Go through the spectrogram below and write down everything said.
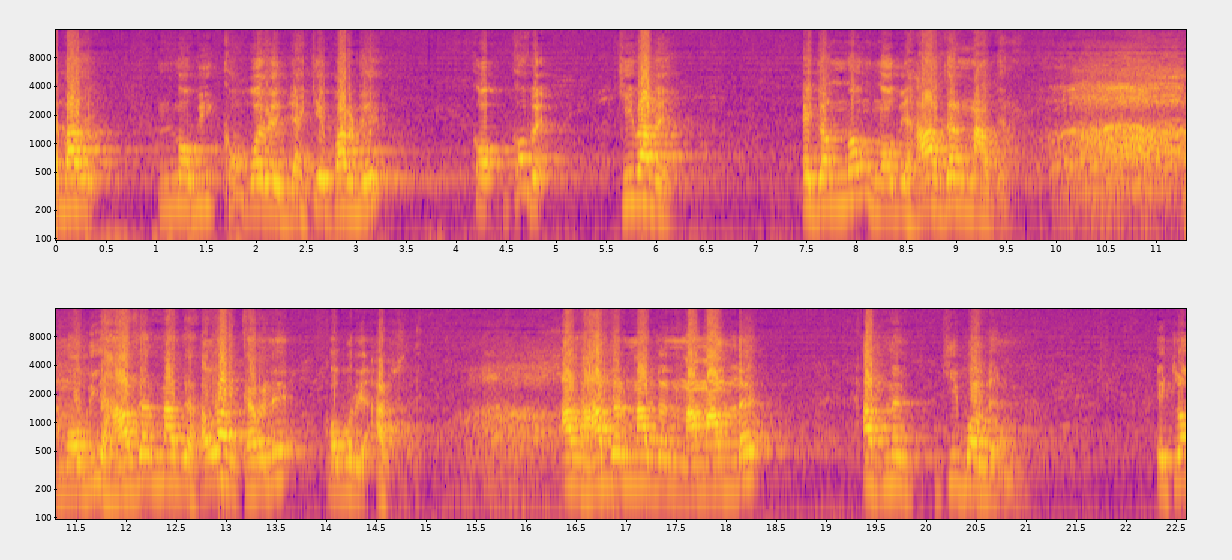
এবার নবী খবরে যাইতে পারবে? কবে? কীভাবে? এজন্য নবী হাজার নাজের। নবী হাজার নাজের হওয়ার কারণে কবরে আসছে। আর হাজার নাজের না মানলে আপনি কি বলবেন এটা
